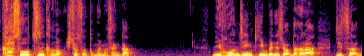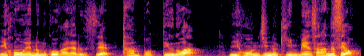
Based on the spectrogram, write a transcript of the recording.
仮想通貨の一つだと思いませんか？日本人勤勉でしょ？だから実は日本円の向こう側にあるですね担保っていうのは日本人の勤勉さなんですよ。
